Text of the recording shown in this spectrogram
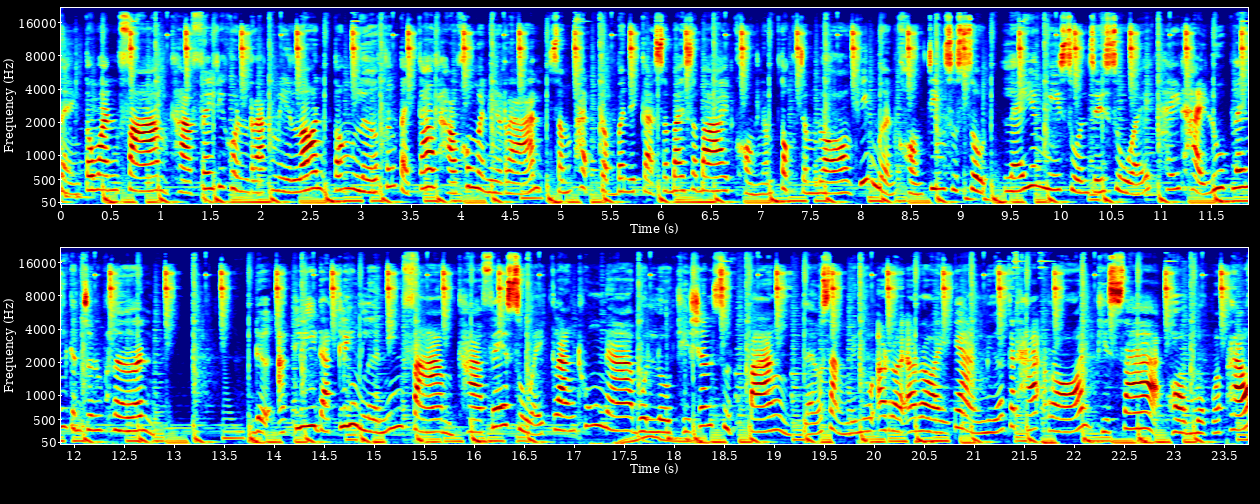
แสงตะวันฟาร์ม คาเฟ่ที่คนรักเมลอนต้องเลิฟตั้งแต่ก้าวเท้าเข้ามาในร้าน สัมผัสกับบรรยากาศสบายๆ ของน้ำตกจำลองที่เหมือนของจริงสุดๆ และยังมีสวนสวยๆ ให้ถ่ายรูปเล่นกันจนเพลิน The Ugly Duckling Learning Farm คาเฟ่สวยกลางทุ่งนาบนโลเคชั่นสุดปัง แล้วสั่งเมนูอร่อยๆ อย่างเนื้อกระทะร้อน พิซซ่าห่อหมกมะพร้าว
